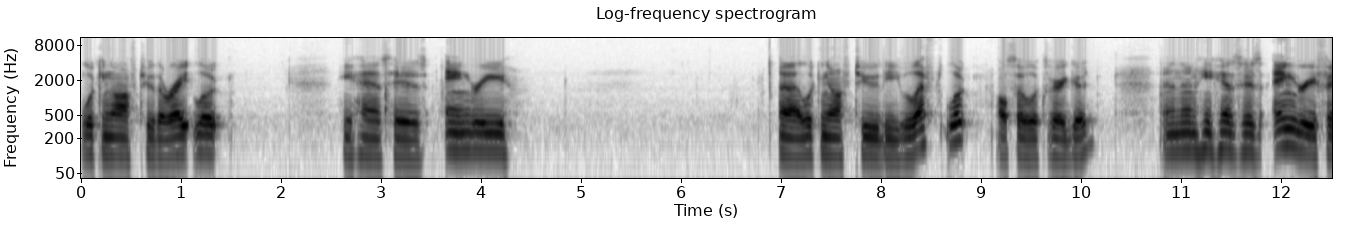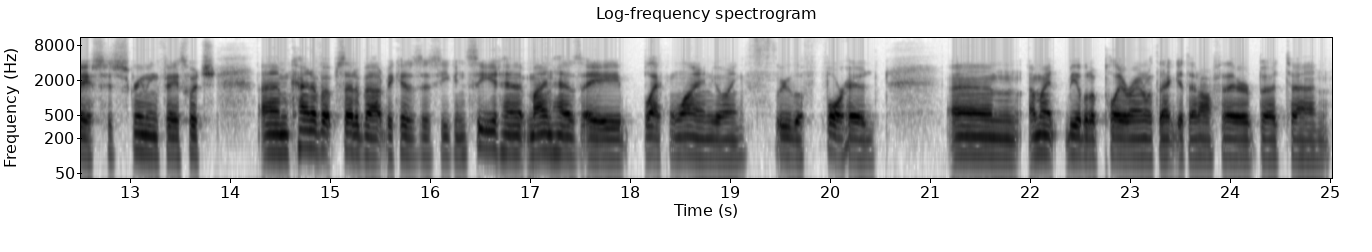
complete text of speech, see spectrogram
looking off to the right look. He has his angry, uh, looking off to the left look. Also looks very good. And then he has his angry face, his screaming face, which I'm kind of upset about because, as you can see, it ha- mine has a black line going through the forehead. Um, I might be able to play around with that, get that off there, but um,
